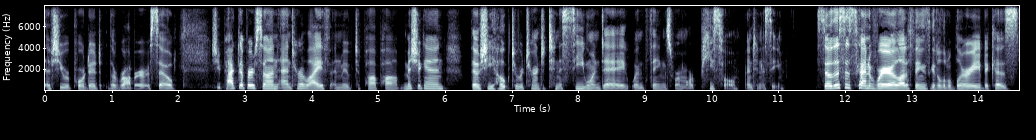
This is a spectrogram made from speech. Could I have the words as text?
if she reported the robber. So she packed up her son and her life and moved to Paw Paw, Michigan, though she hoped to return to Tennessee one day when things were more peaceful in Tennessee. So this is kind of where a lot of things get a little blurry because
